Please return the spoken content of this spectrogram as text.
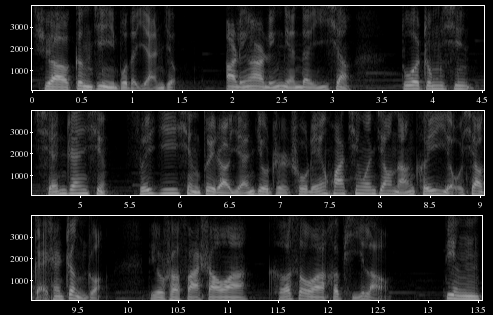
需要更进一步的研究。二零二零年的一项多中心前瞻性随机性对照研究指出，莲花清瘟胶囊可以有效改善症状，比如说发烧啊、咳嗽啊和疲劳，并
